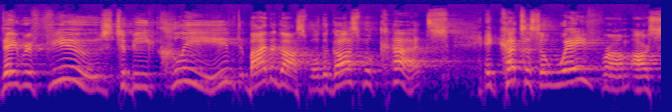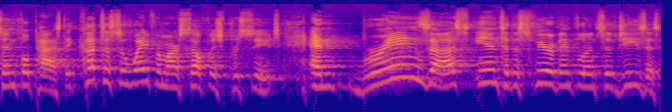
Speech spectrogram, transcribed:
They refused to be cleaved by the gospel. The gospel cuts. It cuts us away from our sinful past. It cuts us away from our selfish pursuits and brings us into the sphere of influence of Jesus.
